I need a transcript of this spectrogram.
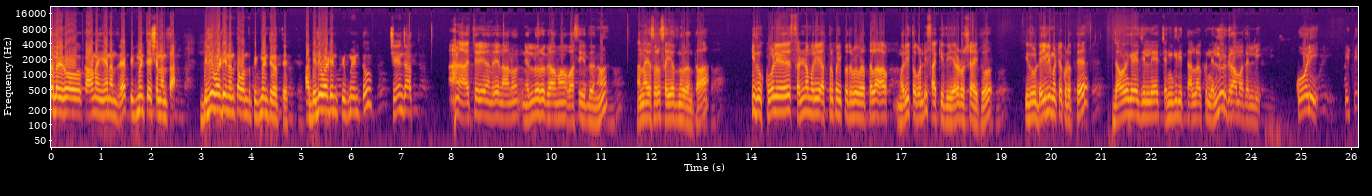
ಕಲರ್ ಇರೋ ಕಾರಣ ಏನಂದ್ರೆ ಪಿಗ್ಮೆಂಟೇಶನ್ ಅಂತ. ಬಿಲಿವರ್ಡಿನ್ ಅಂತ ಒಂದು ಪಿಗ್ಮೆಂಟ್ ಇರುತ್ತೆ. ಆ ಬಿಲಿವರ್ಡಿನ್ ಪಿಗ್ಮೆಂಟ್ ಚೇಂಜ್ ಆದ ಆಶ್ಚರ್ಯ ಏನಂದ್ರೆ ನಾನು ನೆಲ್ಲೂರು ಗ್ರಾಮ ವಾಸಿ ಇದ್ದನು. ನನ್ನ ಹೆಸರು ಸೈಯದ್ ನೂರ್ ಅಂತ. ಇದು ಕೋಳಿ ಸಣ್ಣ ಮರಿ ಹತ್ತು ರೂಪಾಯಿ ಇಪ್ಪತ್ತು ರೂಪಾಯಿ ಬರುತ್ತಲ್ಲ ಆ ಮರಿ ತಗೊಂಡು ಸಾಕಿದ್ವಿ. ಎರಡು ವರ್ಷ ಆಯ್ತು. ಇದು ಡೈಲಿ ಮೊಟ್ಟೆ ಕೊಡುತ್ತೆ. ದಾವಣಗೆರೆ ಜಿಲ್ಲೆ ಚನ್ನಗಿರಿ ತಾಲೂಕು ನೆಲ್ಲೂರು ಗ್ರಾಮದಲ್ಲಿ ಕೋಳಿ ಇಟ್ಟಿ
